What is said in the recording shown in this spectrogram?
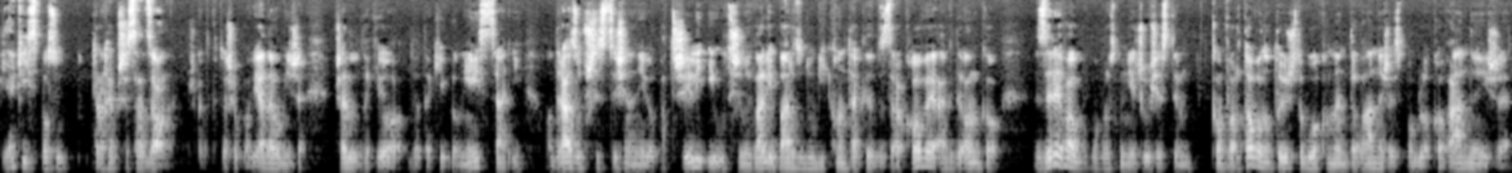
w jakiś sposób trochę przesadzone. Na przykład ktoś opowiadał mi, że wszedł do takiego, do takiego miejsca i od razu wszyscy się na niego patrzyli i utrzymywali bardzo długi kontakt wzrokowy, a gdy on go zrywał, bo po prostu nie czuł się z tym komfortowo, no to już to było komentowane, że jest poblokowany i że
